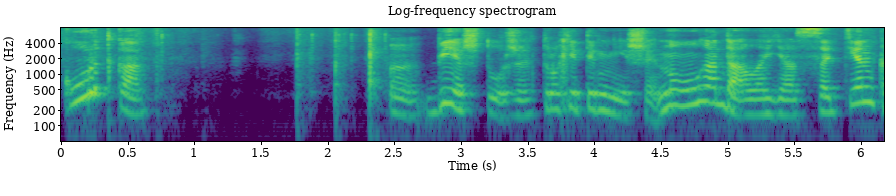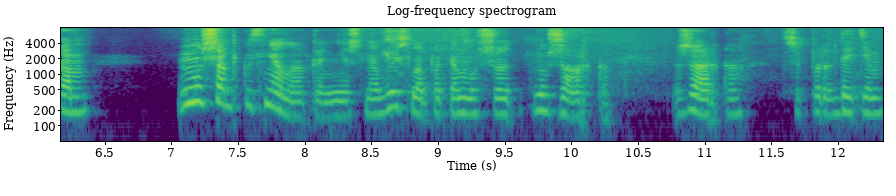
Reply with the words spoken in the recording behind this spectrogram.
Куртка. Э, беж тоже, трохи темніше. Ну, угадала я с оттенком. Ну, шапку сняла, конечно. Вышла, потому что, ну, жарко. Жарко. Ще перед этим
